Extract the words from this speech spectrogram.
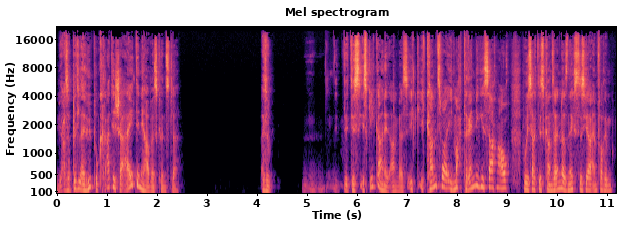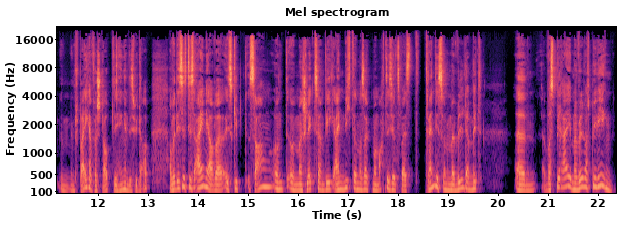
ja, so ein bisschen ein hypokratischer Eid, den ich habe als Künstler. Also, das, es geht gar nicht anders. Ich, ich kann zwar, ich mache trendige Sachen auch, wo ich sage, das kann sein, dass nächstes Jahr einfach im, im, im Speicher verstaubt, die hängen das wieder ab. Aber das ist das eine, aber es gibt Sachen und äh, man schlägt seinen Weg ein, nicht, dass man sagt, man macht das jetzt, weil es Trend ist, sondern man will damit ähm, was bereiten, man will was bewegen.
